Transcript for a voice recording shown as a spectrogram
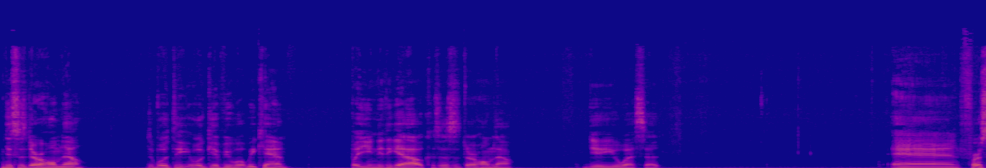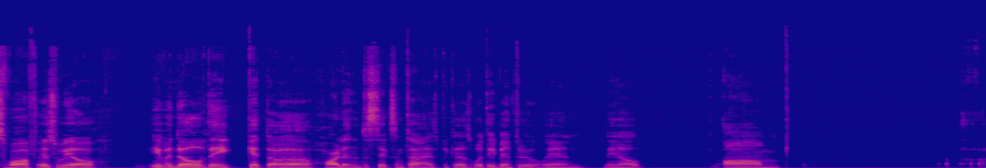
This is their home now. We'll, we'll give you what we can, but you need to get out because this is their home now, the U.S. said. And first of all, Israel, even though they get the hard end of the stick sometimes because what they've been through, and you know, um, uh,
